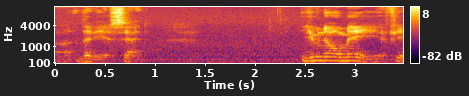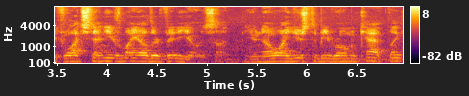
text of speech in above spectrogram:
uh, that he has said. You know me, if you've watched any of my other videos, uh, you know I used to be Roman Catholic.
